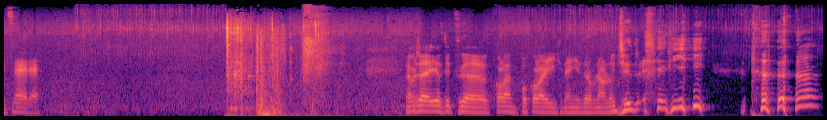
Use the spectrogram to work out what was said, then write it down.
Nic nejde. Dobře, jezdit eh, kolem po kolejích není zrovna legit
